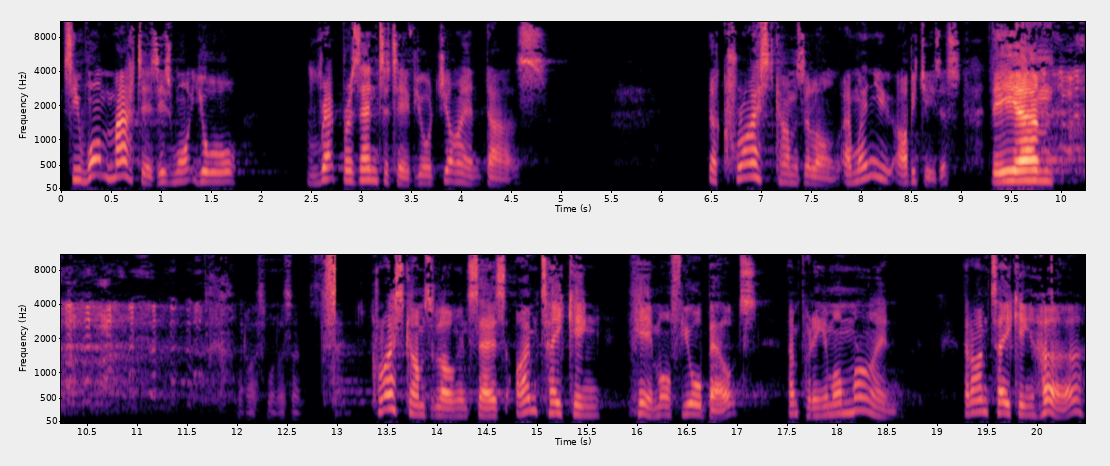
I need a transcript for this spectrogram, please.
See, what matters is what your representative, your giant does. Now, Christ comes along, and when you, I'll be Jesus, the, um, what else, what else? Christ comes along and says, I'm taking him off your belt and putting him on mine. And I'm taking her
